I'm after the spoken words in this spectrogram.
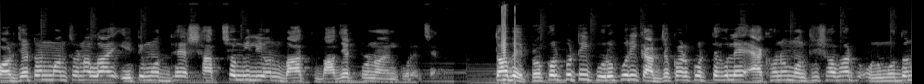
পর্যটন মন্ত্রণালয় ইতিমধ্যে সাতশো মিলিয়ন বাত বাজেট প্রণয়ন করেছেন তবে প্রকল্পটি পুরোপুরি কার্যকর করতে হলে এখনও মন্ত্রিসভার অনুমোদন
